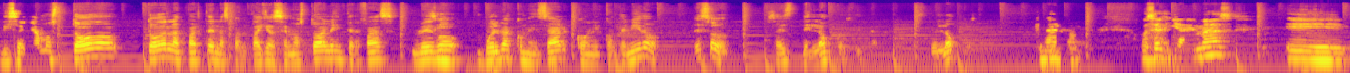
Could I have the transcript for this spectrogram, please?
diseñamos todo, toda la parte de las pantallas, hacemos toda la interfaz, luego vuelve a comenzar con el contenido, eso o sea, es de locos, de locos. Claro. O sea, y además, eh,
